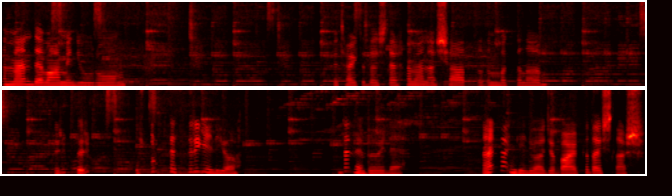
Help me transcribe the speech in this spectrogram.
Hemen devam ediyorum. Evet arkadaşlar hemen aşağı atladım bakalım. Garip garip oturup sesleri geliyor. Bu ne böyle? Nereden geliyor acaba arkadaşlar?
